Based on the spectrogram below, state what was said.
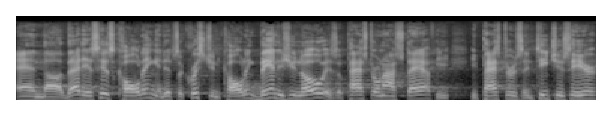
And uh, that is his calling, and it's a Christian calling. Ben, as you know, is a pastor on our staff. He, he pastors and teaches here.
